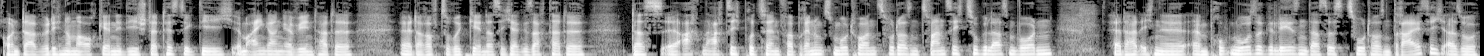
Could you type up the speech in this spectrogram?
Und da würde ich nochmal auch gerne die Statistik, die ich im Eingang erwähnt hatte, äh, darauf zurückgehen, dass ich ja gesagt hatte, dass äh, 88 Prozent Verbrennungsmotoren 2020 zugelassen wurden. Äh, da hatte ich eine ähm, Prognose gelesen, dass es 2030, also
